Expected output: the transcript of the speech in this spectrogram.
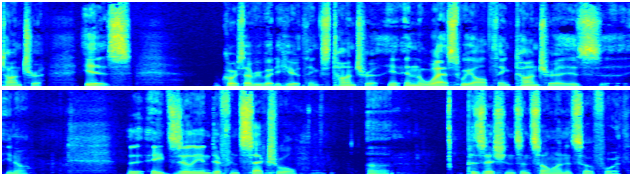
Tantra is. of course, everybody here thinks Tantra. In the West, we all think Tantra is, uh, you know, the eight zillion different sexual uh, positions and so on and so forth.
